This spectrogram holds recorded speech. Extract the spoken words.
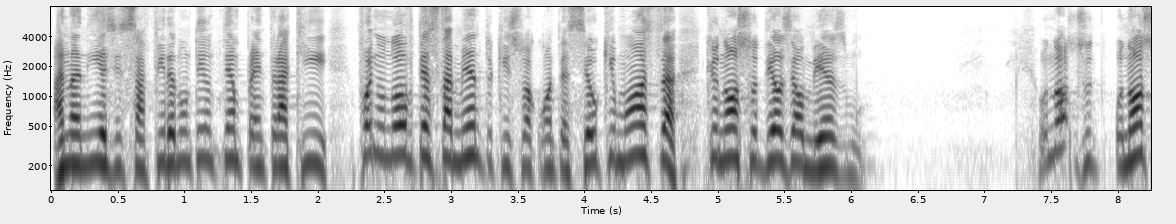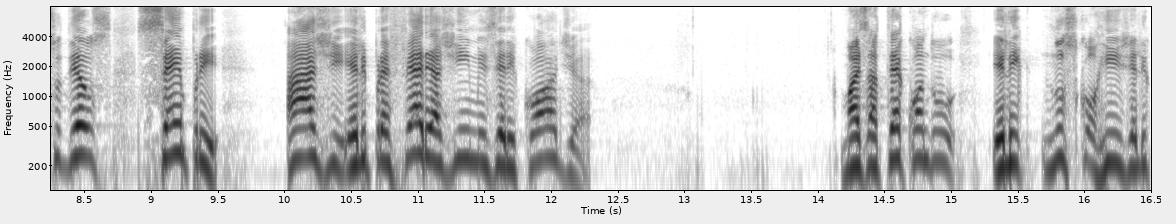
Ananias e Safira, não tenho tempo para entrar aqui, foi no Novo Testamento que isso aconteceu, que mostra que o nosso Deus é o mesmo. O nosso, o nosso Deus sempre age, ele prefere agir em misericórdia. Mas até quando ele nos corrige, ele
